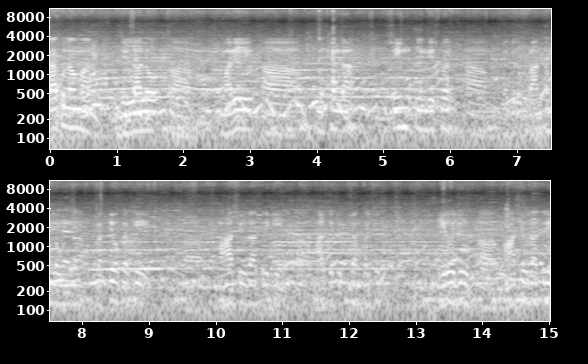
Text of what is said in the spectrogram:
శ్రీకాకుళం జిల్లాలో మరీ ముఖ్యంగా శ్రీముఖలింగేశ్వర్ దగ్గర ప్రాంతంలో ఉన్న ప్రతి ఒక్కరికి మహాశివరాత్రికి హార్దిక శుభాకాంక్షలు. ఈరోజు మహాశివరాత్రి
